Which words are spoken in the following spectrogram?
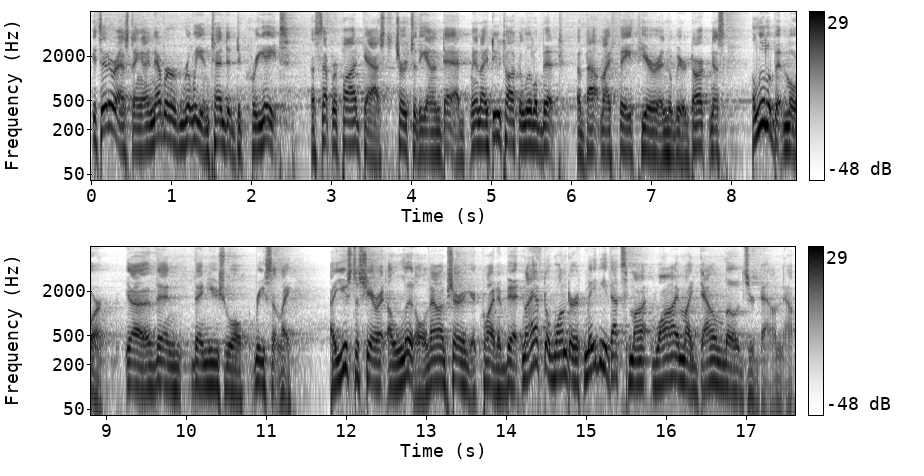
It's interesting, I never really intended to create a separate podcast, Church of the Undead, and I do talk a little bit about my faith here in the Weird Darkness, a little bit more uh, than, than usual recently. I used to share it a little, now I'm sharing it quite a bit, and I have to wonder if maybe that's my, why my downloads are down now.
